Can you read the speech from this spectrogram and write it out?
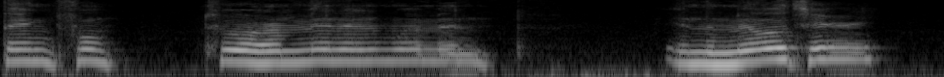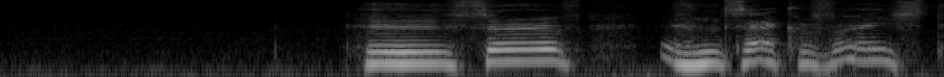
thankful to our men and women in the military who serve and sacrificed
